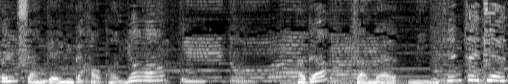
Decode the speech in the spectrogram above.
分享给你的好朋友哦。好的，咱们明天再见。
